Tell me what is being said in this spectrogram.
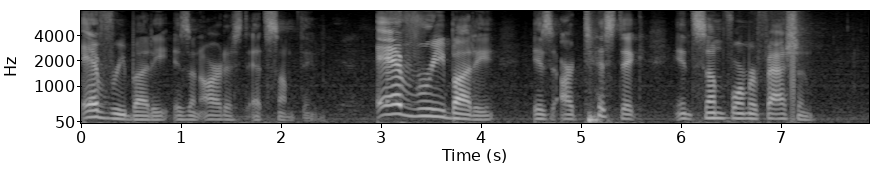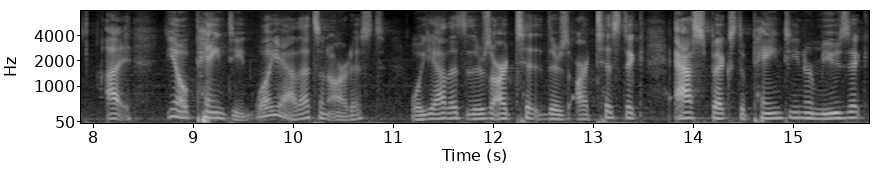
Everybody is an artist at something. Everybody is artistic in some form or fashion. I, you know, painting. Well, yeah, that's an artist. Well, yeah, there's, arti- there's artistic aspects to painting or music.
